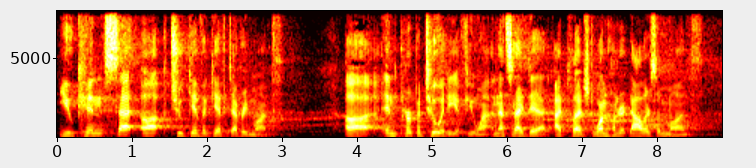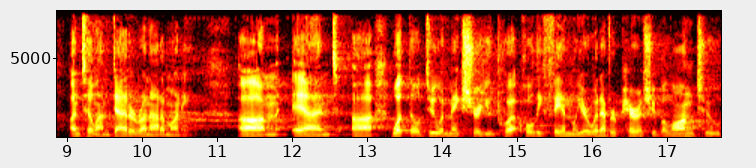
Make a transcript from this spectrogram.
you can set up to give a gift every month. Uh, in perpetuity, if you want. And that's what I did. I pledged $100 a month until I'm dead or run out of money. Um, and uh, what they'll do, and make sure you put Holy Family or whatever parish you belong to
